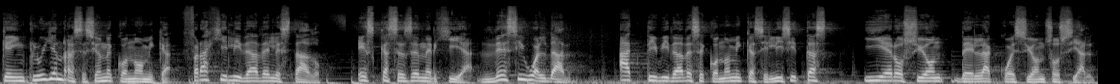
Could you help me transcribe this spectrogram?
que incluyen recesión económica, fragilidad del Estado, escasez de energía, desigualdad, actividades económicas ilícitas y erosión de la cohesión social.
